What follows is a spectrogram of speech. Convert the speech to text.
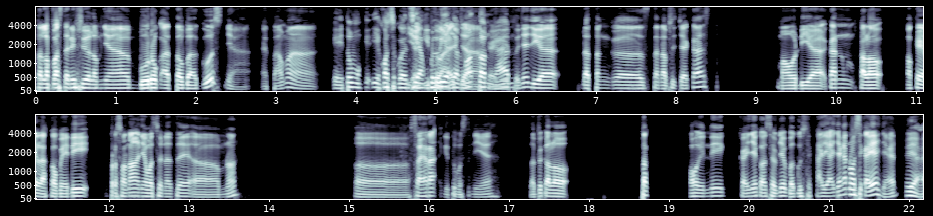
terlepas dari filmnya buruk atau bagusnya eta mah Ya itu mungkin ya konsekuensi ya yang gitu beli aja yang nonton kayak kan. gitunya juga datang ke stand up si cekas mau dia kan kalau oke lah komedi personalnya maksudnya teh em, non eh selera gitu maksudnya ya tapi kalau tek oh ini kayaknya konsepnya bagus kayaknya kan masih kayaknya kan Iya.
